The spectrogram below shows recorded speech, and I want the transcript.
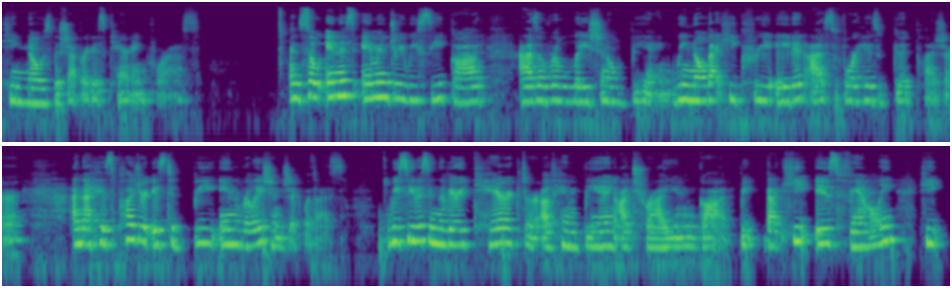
he knows the shepherd is caring for us. And so in this imagery, we see God as a relational being. We know that he created us for his good pleasure and that his pleasure is to be in relationship with us. We see this in the very character of him being a triune God, be, that he is family, he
